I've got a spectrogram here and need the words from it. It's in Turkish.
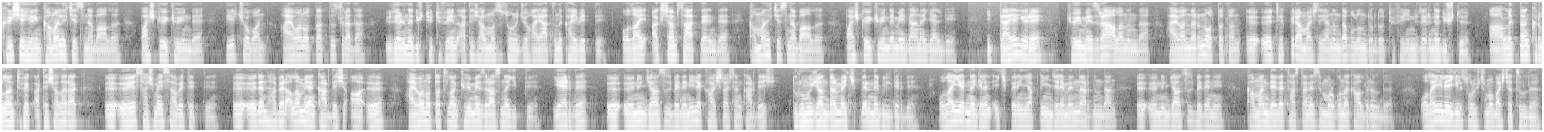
Kırşehir'in Kaman ilçesine bağlı Başköy köyünde bir çoban hayvan otlattığı sırada üzerine düştüğü tüfeğin ateş alması sonucu hayatını kaybetti. Olay akşam saatlerinde Kaman ilçesine bağlı Başköy köyünde meydana geldi. İddiaya göre köy mezra alanında hayvanlarını otlatan ÖÖ tedbir amaçlı yanında bulundurduğu tüfeğin üzerine düştü. Ağırlıktan kırılan tüfek ateş alarak ÖÖ'ye saçma isabet etti. ÖÖ'den haber alamayan kardeşi AÖ, hayvan otlatılan köy mezrasına gitti. Yerde ÖÖ'nün cansız bedeniyle karşılaşan kardeş, durumu jandarma ekiplerine bildirdi. Olay yerine gelen ekiplerin yaptığı incelemenin ardından ÖÖ'nün cansız bedeni Kaman Devlet Hastanesi morguna kaldırıldı. Olay ile ilgili soruşturma başlatıldı.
